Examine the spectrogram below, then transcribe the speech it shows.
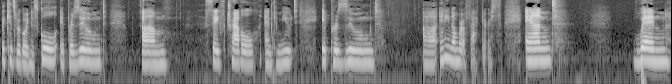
the kids were going to school, it presumed um, safe travel and commute, it presumed uh, any number of factors. And when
